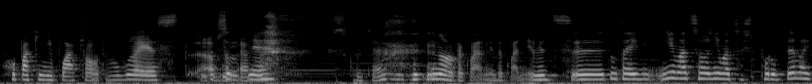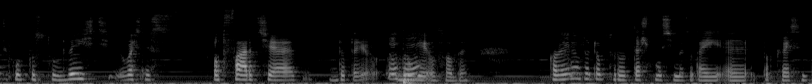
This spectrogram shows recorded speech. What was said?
chłopaki nie płaczą, to w ogóle jest absolutnie. nieprawda. W skrócie. No, dokładnie, dokładnie. Więc y, tutaj nie ma, co, nie ma coś porównywać, tylko po prostu wyjść właśnie z, otwarcie do tej Mhm. drugiej osoby. Kolejną rzeczą, którą też musimy tutaj y, podkreślić,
